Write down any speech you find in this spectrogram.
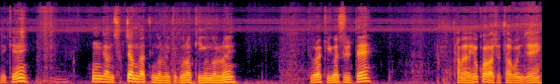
이렇게 홍잠, 숙잠 같은 걸로 이렇게 노랗게 익은 걸로 해. 노랗게 익었을 때 담아야 효과가 좋다고 이제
